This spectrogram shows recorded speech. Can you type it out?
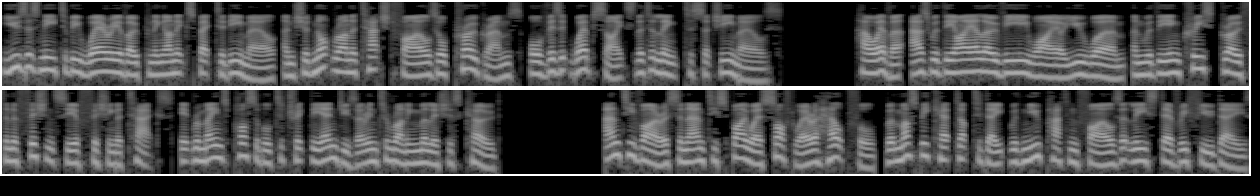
Users need to be wary of opening unexpected email, and should not run attached files or programs, or visit websites that are linked to such emails. However, as with the ILOVEYOU worm, and with the increased growth and efficiency of phishing attacks, it remains possible to trick the end-user into running malicious code. Antivirus and anti-spyware software are helpful, but must be kept up to date with new pattern files at least every few days.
